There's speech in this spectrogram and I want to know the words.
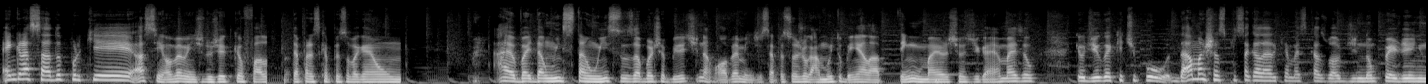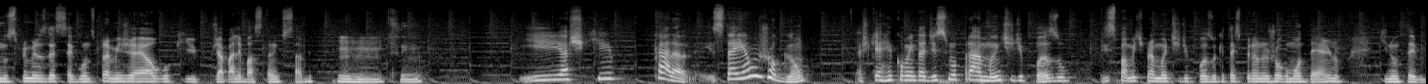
É engraçado porque, assim, obviamente, do jeito que eu falo, até parece que a pessoa vai ganhar um. Ah, vai dar um insta-win se usar Burst Ability. Não, obviamente, se a pessoa jogar muito bem, ela tem maior chance de ganhar, mas eu, o que eu digo é que, tipo, dá uma chance pra essa galera que é mais casual de não perder nos primeiros 10 segundos, para mim já é algo que já vale bastante, sabe? Uhum, sim. E acho que, cara, isso daí é um jogão. Acho que é recomendadíssimo para amante de puzzle, principalmente para amante de puzzle que tá esperando um jogo moderno, que não teve.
